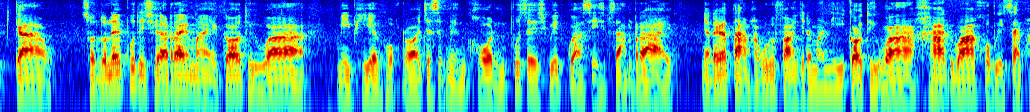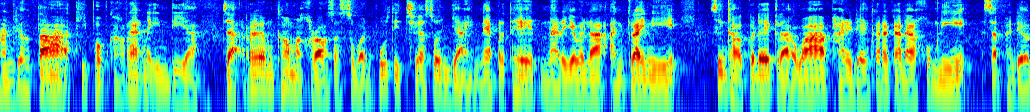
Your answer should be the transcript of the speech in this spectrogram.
37.9 ส่วนตัวเลขผู้ติดเชื้อรายใหม่ก็ถือว่ามีเพียง 671 คน ผู้เสียชีวิตกว่า 43 ราย อย่างไรก็ตามครับผู้ฟังเยอรมนีก็ถือว่าคาดว่าโควิดสายพันธุ์เดลต้าที่พบครั้งแรกในอินเดีย จะเริ่มเข้ามาครองสัดส่วนผู้ติดเชื้อส่วนใหญ่ในประเทศในระยะเวลาอันใกล้นี้ ซึ่งเขาก็ได้กล่าวว่าภายในเดือนกรกฎาคมนี้สายพันธุ์เดล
